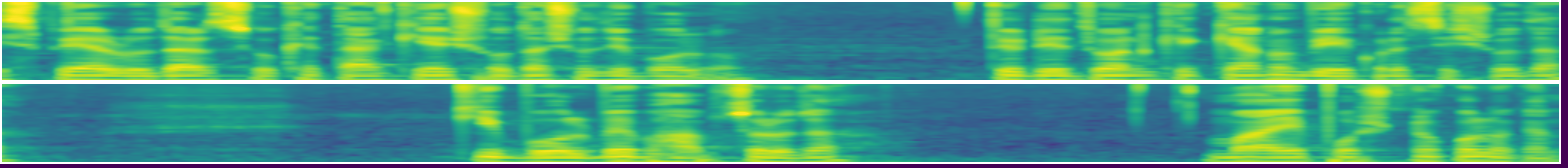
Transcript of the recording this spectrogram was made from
স্প্রেয়ার রোজার চোখে তাকিয়ে সোজাসুজি বলল, তুই রেজওয়ানকে কেন বিয়ে করেছিস রোজা? কি বলবে ভাবছ রোজা? মা এই প্রশ্ন করল কেন?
